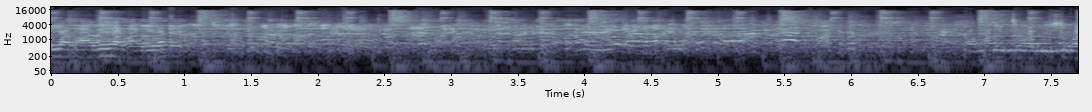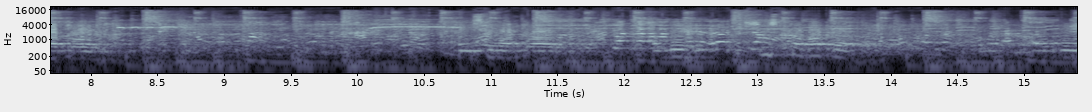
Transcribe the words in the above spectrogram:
या मागे या मागे या. कमालीचं विश्वात्वर विश्वात्वर अगदी शिस्तबद्ध अगदी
